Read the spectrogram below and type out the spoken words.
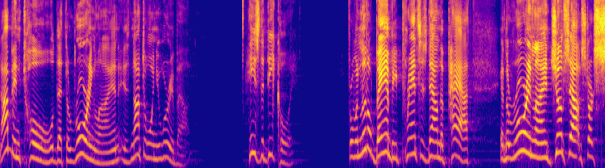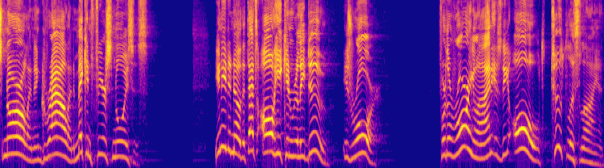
Now, I've been told that the roaring lion is not the one you worry about, he's the decoy. For when little Bambi prances down the path, and the roaring lion jumps out and starts snarling and growling and making fierce noises. You need to know that that's all he can really do is roar. For the roaring lion is the old, toothless lion.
